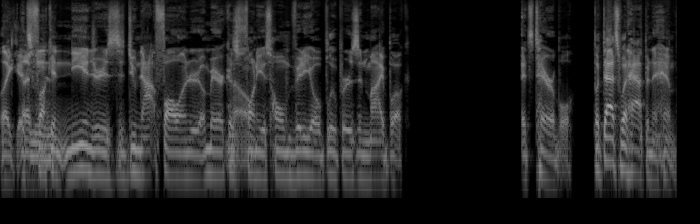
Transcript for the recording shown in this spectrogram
like it's I mean- fucking knee injuries do not fall under America's No. funniest home video bloopers in my book. It's terrible, but that's what happened to him.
